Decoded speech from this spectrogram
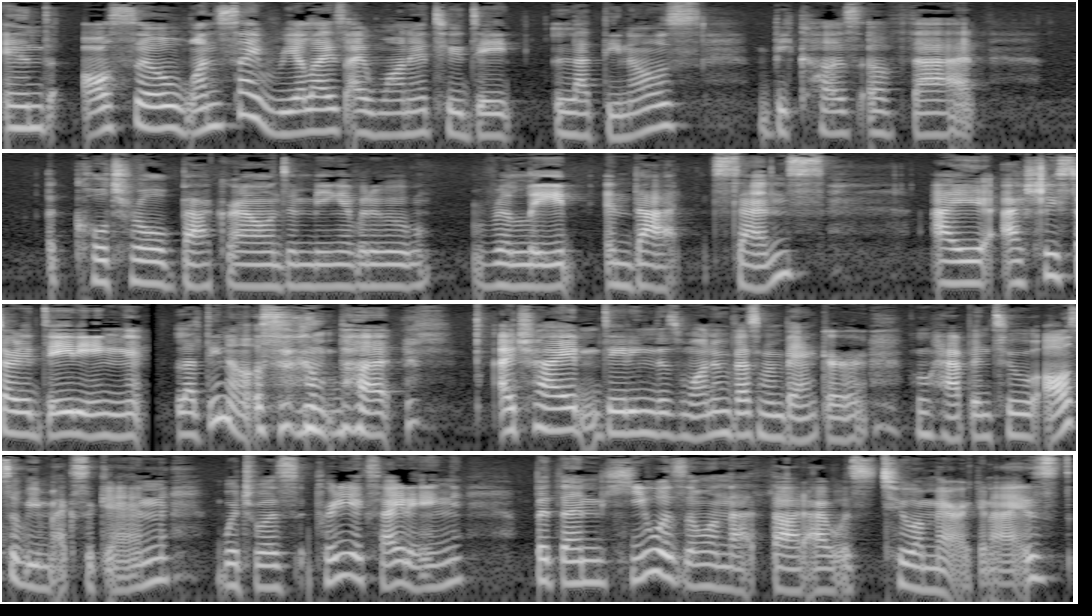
And also, once I realized I wanted to date Latinos because of that cultural background and being able to relate in that sense, I actually started dating Latinos, but I tried dating this one investment banker who happened to also be Mexican, which was pretty exciting. But then he was the one that thought I was too Americanized.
